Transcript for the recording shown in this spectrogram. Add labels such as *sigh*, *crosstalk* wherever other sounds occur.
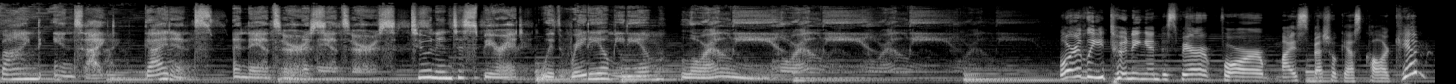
Find insight, guidance, and answers. And answers. Tune into Spirit with radio medium Laura Lee. Laura Lee. Laura Lee. Laura Lee. Laura Lee tuning into Spirit for my special guest caller, Kim.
